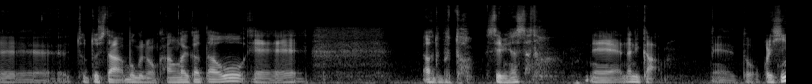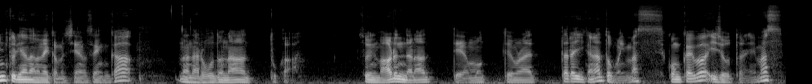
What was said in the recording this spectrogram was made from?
えー、ちょっとした僕の考え方を、えー、アウトプットしてみましたと。え、何か、えーと、これヒントにはならないかもしれませんがなるほどなとかそういうのもあるんだなって思ってもらえたらいいかなと思います。今回は以上となります。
